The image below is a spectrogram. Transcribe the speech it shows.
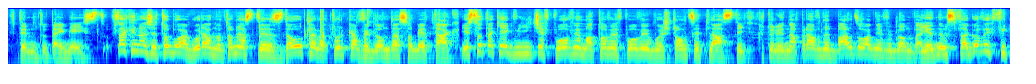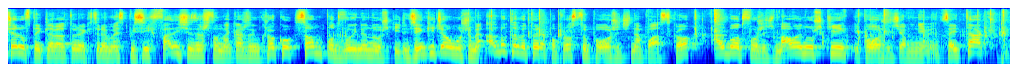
w tym tutaj miejscu. W takim razie to była góra, natomiast e, z dołu klawiaturka wygląda sobie tak. Jest to tak jak widzicie w połowie matowy, w połowie błyszczący plastik, który naprawdę bardzo ładnie wygląda. Jednym z flagowych feature'ów tej klawiatury, którym SPC chwali się zresztą na każdym kroku, są podwójne nóżki, dzięki czemu możemy albo klawiaturę po prostu położyć na płasko, albo otworzyć małe nóżki i położyć ją mniej więcej tak,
